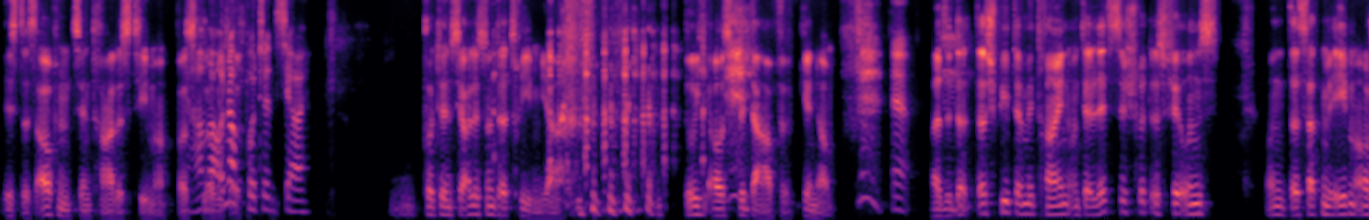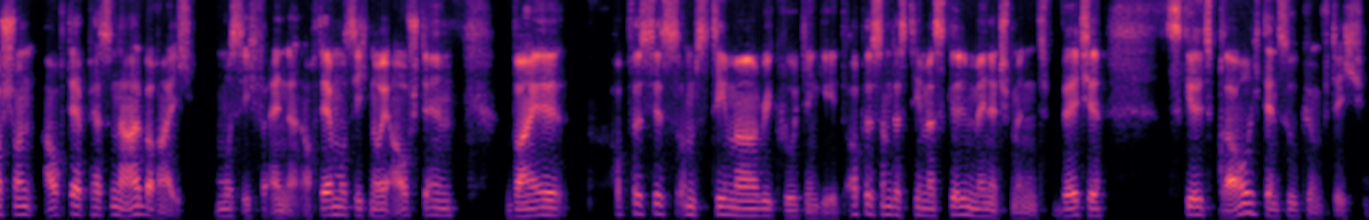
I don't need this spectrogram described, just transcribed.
ist das auch ein zentrales Thema. Was, da haben wir auch noch Potenzial. Potenzial ist untertrieben, ja. Durchaus Bedarfe, genau. Ja. Also das, das spielt da mit rein. Und der letzte Schritt ist für uns, und das hatten wir eben auch schon, auch der Personalbereich muss sich verändern. Auch der muss sich neu aufstellen, weil ob es jetzt ums Thema Recruiting geht, ob es um das Thema Skill Management, welche Skills brauche ich denn zukünftig?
